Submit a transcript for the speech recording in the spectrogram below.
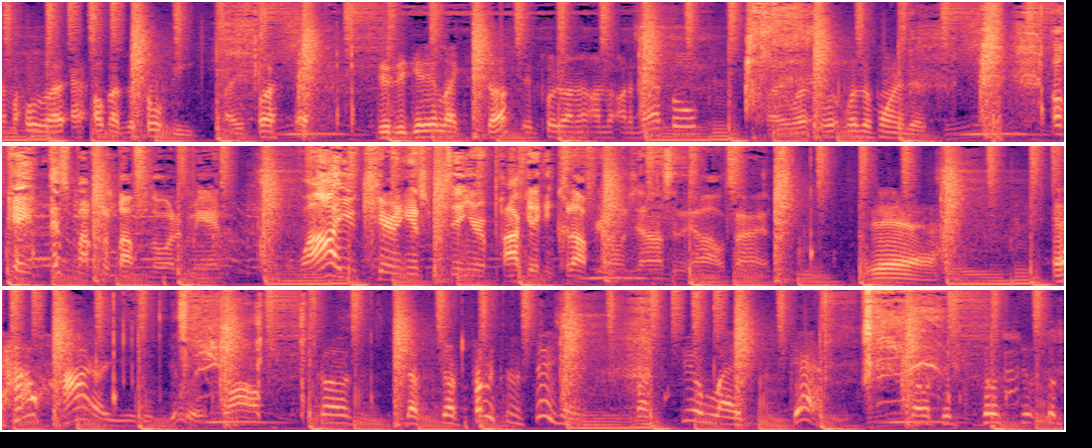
I'm gonna hold it up as a trophy. Like, but, did they get it like stuffed and put it on a, on a, on a mantle? Like, what, what, what's the point of this? Okay, that's my point about Florida, man. Why are you carrying instruments in your pocket that can cut off your own Johnson at all times? Yeah. And how high are you to do it? Well, because the the first incision must feel like death. So to, so to, to,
